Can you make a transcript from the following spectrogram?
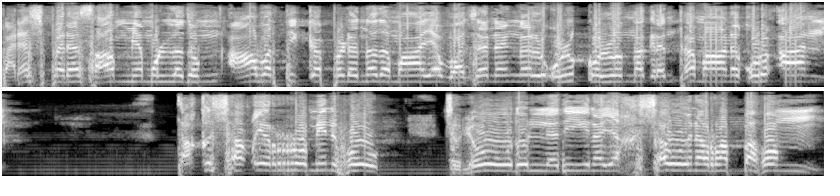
പരസ്പര സാമ്യമുള്ളതും ആവർത്തിക്കപ്പെടുന്നതുമായ വചനങ്ങൾ ഉൾക്കൊള്ളുന്ന ഗ്രന്ഥമാണ് ഖുർആൻ തഖ്ശഇറു മിൻഹു ജുലൂദുൽ ലദീന യഖ്ശൗന റബ്ബഹും.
